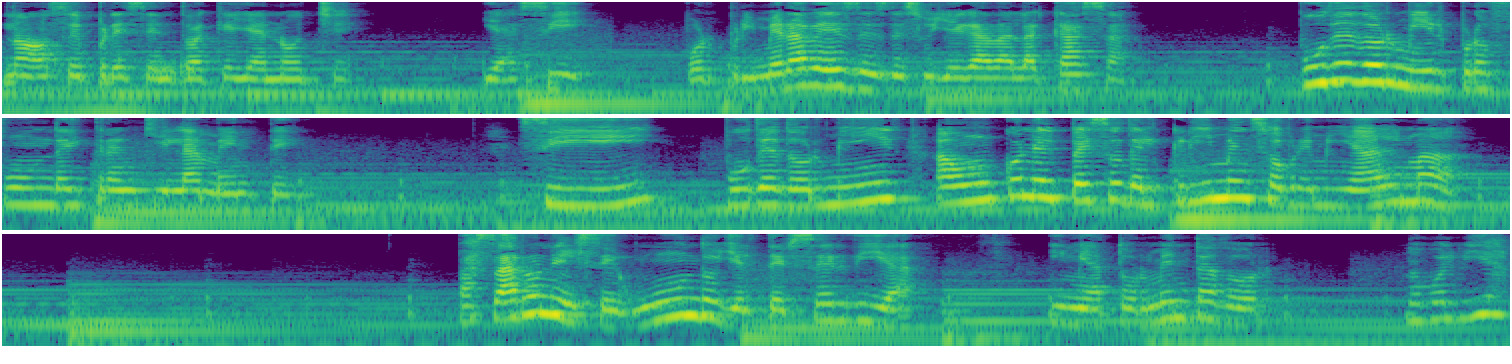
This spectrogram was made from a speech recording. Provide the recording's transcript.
No se presentó aquella noche, y así, por primera vez desde su llegada a la casa, pude dormir profunda y tranquilamente. Sí, pude dormir aún con el peso del crimen sobre mi alma. Pasaron el segundo y el tercer día y mi atormentador no volvía.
